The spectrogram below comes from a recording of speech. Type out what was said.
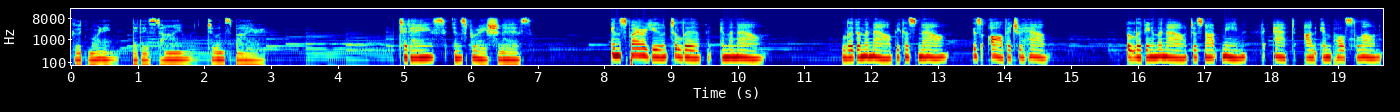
Good morning. It is time to inspire. Today's inspiration is Inspire you to live in the now. Live in the now because now is all that you have. But living in the now does not mean to act on impulse alone,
